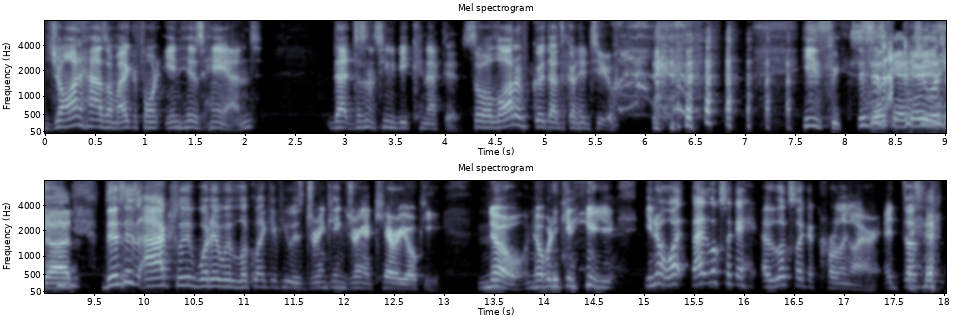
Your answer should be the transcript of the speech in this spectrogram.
John has a microphone in his hand that doesn't seem to be connected. So a lot of good that's going to do. He's We this is can't hear you, actually- John. this is actually what it would look like if he was drinking during a karaoke. No, nobody can hear you. You know what? That looks like a it looks like a curling iron. It doesn't.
